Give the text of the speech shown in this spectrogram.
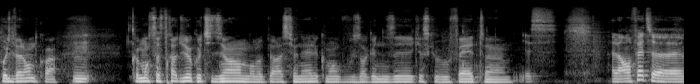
polyvalentes quoi. Mm. Comment ça se traduit au quotidien dans l'opérationnel? Comment vous vous organisez? Qu'est-ce que vous faites euh? Yes. Alors en fait, euh,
